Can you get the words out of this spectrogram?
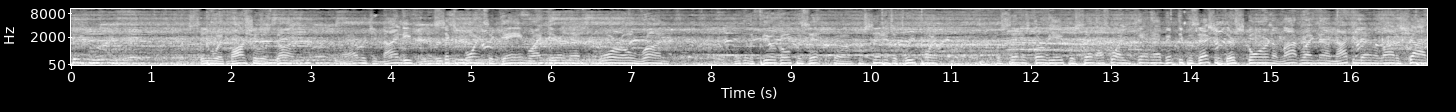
See what Marshall has done. Averaging 96 points a game right there in that 4-0 run. Look at the field goal percent, uh, percentage a three-point percentage, 38%. That's why you can't have empty possessions. They're scoring a lot right now, knocking down a lot of shots.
